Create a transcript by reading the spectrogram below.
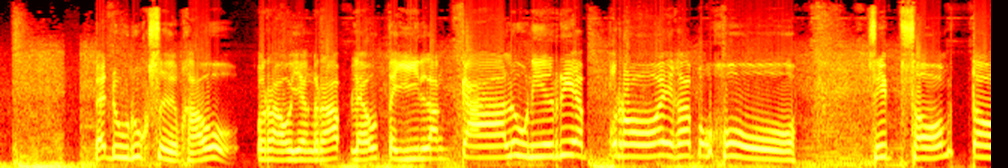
11 และดูลูกเสิร์ฟเขาเรายังรับแล้วตีลังกาลูกนี้เรียบร้อยครับ โอ้โห 12 ต่อ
